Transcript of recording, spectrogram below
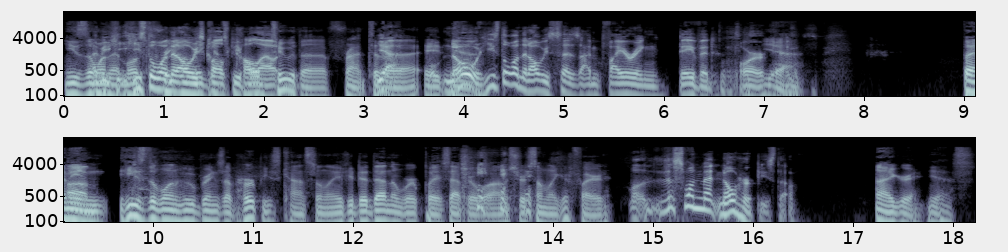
He's the I one mean, that he's the one that always calls people out. to the front to Yeah. the eight, no, yeah. he's the one that always says I'm firing David or Yeah. But I mean, Um, he's the one who brings up herpes constantly. If you did that in the workplace after a while, I'm sure someone would get fired. Well, this one meant no herpes though. I agree. Yes.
